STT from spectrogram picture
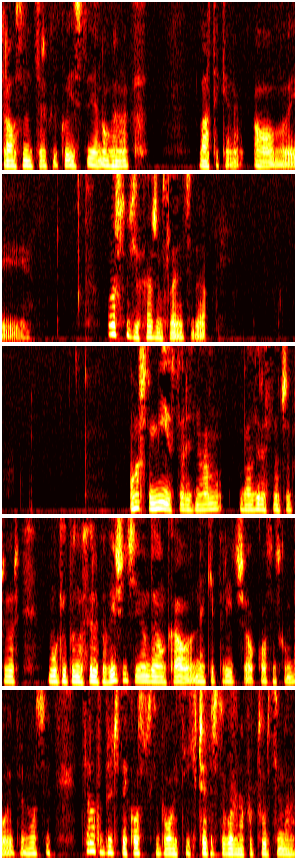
pravoslavnoj crkvi koji je isto jedan ogranak Vatikana. Ovaj, Ono što ću da kažem sledeće, da ono što mi u stvari znamo, bazira se, znači, na primjer, Vuk upoznao Filipa Višića i onda je on kao neke priče o kosovskom boju prenosio. Cela ta priča, taj kosovski boj, tih 400 godina po Turcima,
